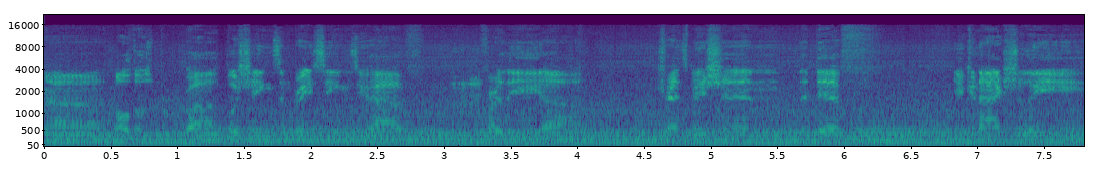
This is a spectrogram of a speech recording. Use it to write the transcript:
uh, all those uh, bushings and bracings you have for the uh, transmission, the diff. You can actually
